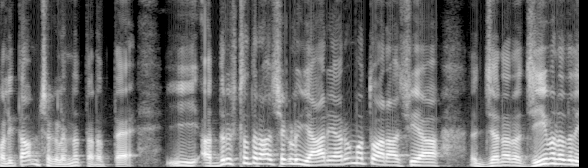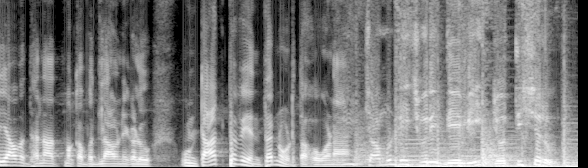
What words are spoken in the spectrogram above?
ಫಲಿತಾಂಶಗಳನ್ನು ತರುತ್ತೆ. ಈ ಅದೃಷ್ಟದ ರಾಶಿಗಳು ಯಾರ್ಯಾರು ಮತ್ತು ಆ ರಾಶಿಯ ಜನರ ಜೀವನದಲ್ಲಿ ಯಾವ ಧನಾತ್ಮಕ ಬದಲಾವಣೆಗಳು ಉಂಟಾಗ್ತವೆ ಅಂತ ನೋಡ್ತಾ ಹೋಗೋಣ. ಚಾಮುಂಡೇಶ್ವರಿ ದೇವಿ ಜ್ಯೋತಿಷ್ಯರು.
